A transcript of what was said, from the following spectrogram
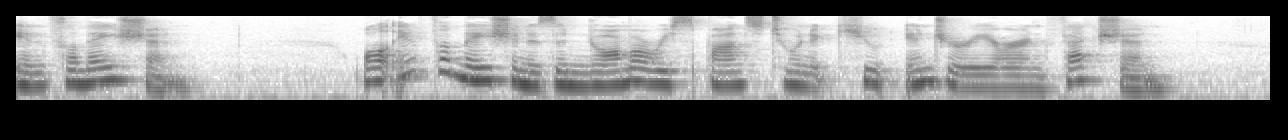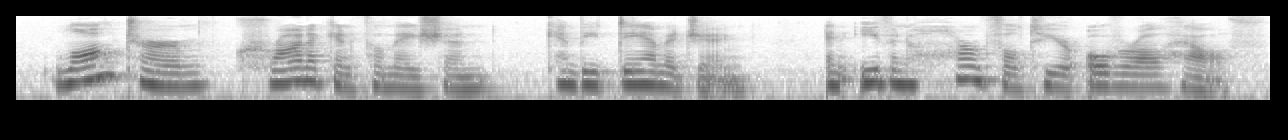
Inflammation. While inflammation is a normal response to an acute injury or infection, long term chronic inflammation can be damaging and even harmful to your overall health.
